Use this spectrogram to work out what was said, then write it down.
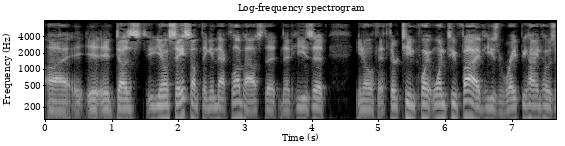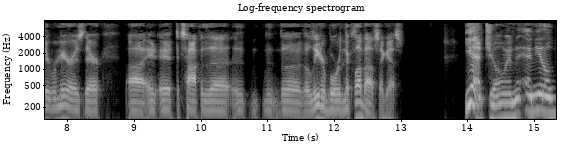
Uh, it, it does you know say something in that clubhouse that that he's at you know at 13.125. He's right behind Jose Ramirez there uh, at, at, the top of the, the the leaderboard in the clubhouse, I guess. Yeah, Joe, and and you know,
